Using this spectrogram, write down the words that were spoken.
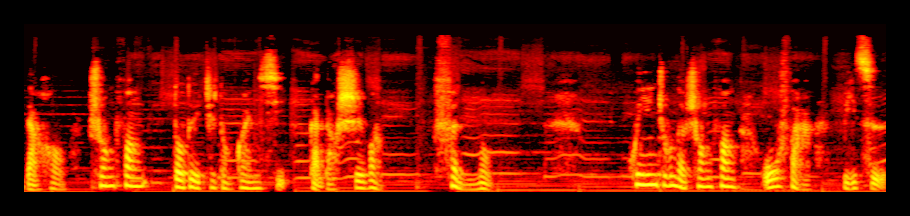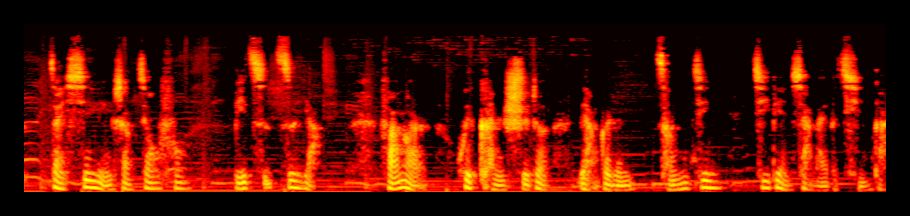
然后双方都对这段关系感到失望、愤怒。婚姻中的双方无法彼此在心灵上交锋，彼此滋养，反而会啃食着两个人曾经积淀下来的情感。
